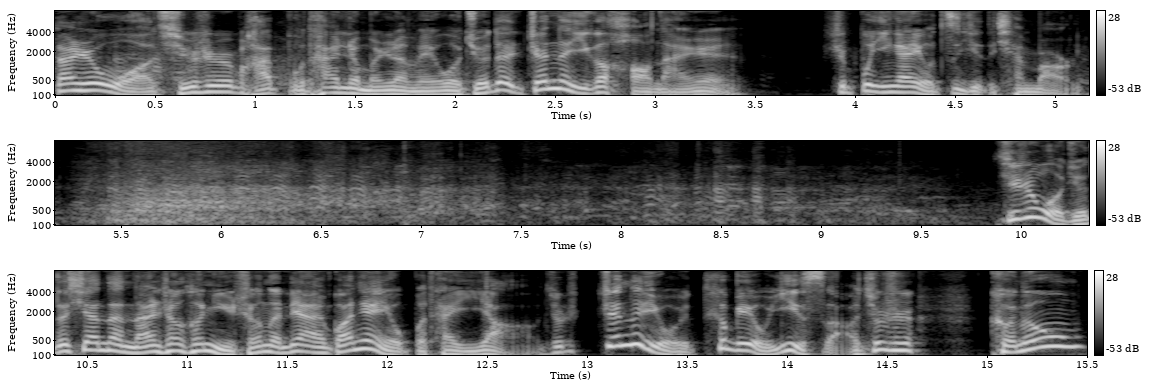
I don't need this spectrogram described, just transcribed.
但是我其实还不太这么认为，我觉得真的一个好男人是不应该有自己的钱包的。其实我觉得现在男生和女生的恋爱观念有不太一样，就是真的有特别有意思啊，就是可能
